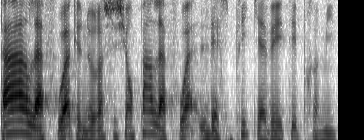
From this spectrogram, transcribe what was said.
par la foi, que nous ressuscions par la foi l'Esprit qui avait été promis.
